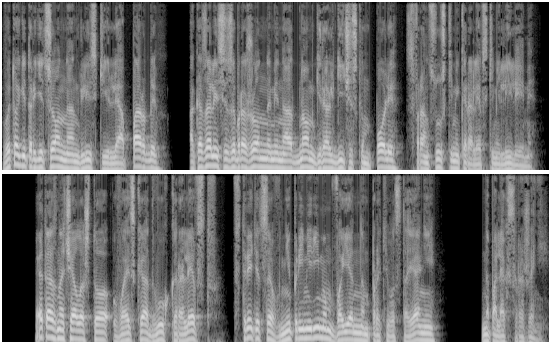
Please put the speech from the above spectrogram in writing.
В итоге традиционно английские леопарды оказались изображенными на одном геральдическом поле с французскими королевскими лилиями. Это означало, что войска двух королевств встретятся в непримиримом военном противостоянии на полях сражений.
